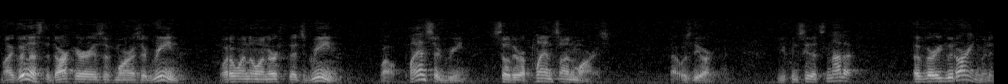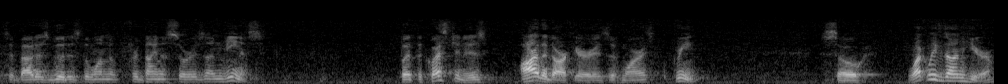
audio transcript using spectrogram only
my goodness, the dark areas of Mars are green. What do I know on Earth that's green? Well, plants are green, so there are plants on Mars. That was the argument. You can see that's not a, a very good argument. It's about as good as the one for dinosaurs on Venus. But the question is, are the dark areas of Mars green? So what we've done here,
